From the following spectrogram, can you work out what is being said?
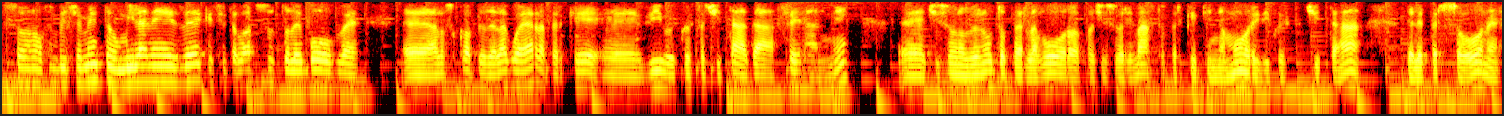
sono semplicemente un milanese che si è trovato sotto le bombe eh, allo scoppio della guerra perché eh, vivo in questa città da sei anni. Eh, ci sono venuto per lavoro poi ci sono rimasto perché ti innamori di questa città, delle persone,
